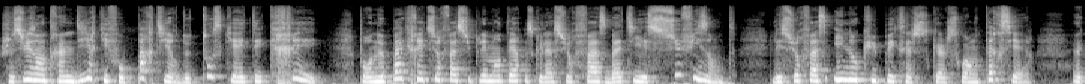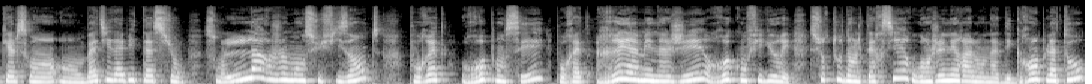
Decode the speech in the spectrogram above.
Je suis en train de dire qu'il faut partir de tout ce qui a été créé pour ne pas créer de surface supplémentaire parce que la surface bâtie est suffisante. Les surfaces inoccupées, qu'elles soient en tertiaire, qu'elles soient en, bâti d'habitation, sont largement suffisantes pour être repensées, pour être réaménagées, reconfigurées. Surtout dans le tertiaire où en général on a des grands plateaux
